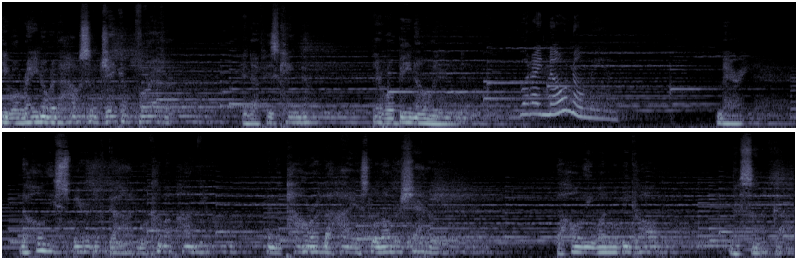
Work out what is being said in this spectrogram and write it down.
He will reign over the house of Jacob forever, and of his kingdom there will be no end. But I know no man. Mary, the Holy Spirit of God will come upon you, and the power of the highest will overshadow you. The Holy One will be called the Son of God.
